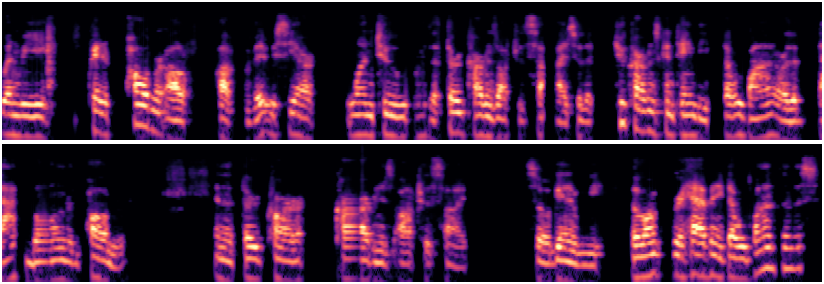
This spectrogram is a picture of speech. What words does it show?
when we create a polymer off, off of it, we see our one, two, the third carbon's off to the side. So the two carbons contain the double bond or the backbone of the polymer, and the third car carbon is off to the side. So again, we no longer have any double bonds in this,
